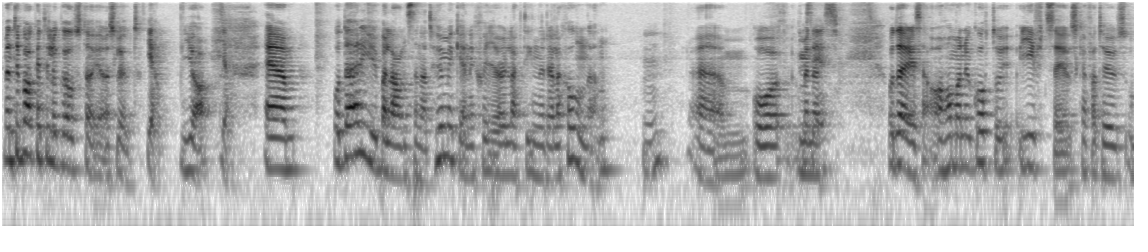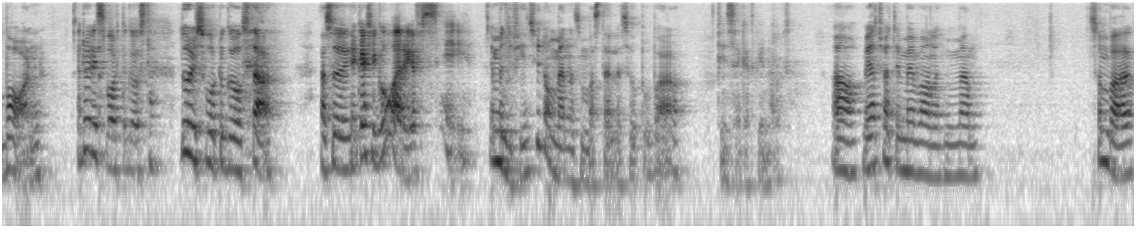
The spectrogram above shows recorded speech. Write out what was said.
Men tillbaka till att ghosta och göra slut. Ja. Ja. Ja. Ehm, och där är ju balansen att hur mycket energi har du lagt in i relationen? Mm. Ehm, och, men, Precis. och där är det så här, har man nu gått och gift sig och skaffat hus och barn, Och Då är det svårt att ghosta. då är det svårt att ghosta. Alltså, Det kanske går i och för sig. ja, men det finns ju de männen som bara ställer sig upp och bara, Det finns säkert kvinnor också. ja, men jag tror att det är mer vanligt med män. Som bara,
